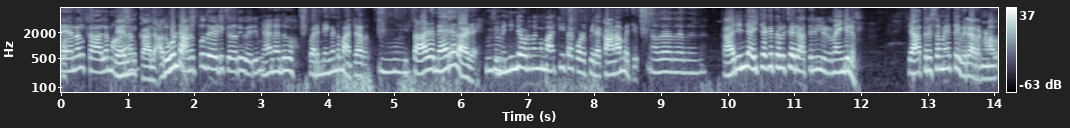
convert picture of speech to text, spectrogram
വേനൽക്കാലം വേനൽക്കാലം. അതുകൊണ്ടാണ് തണുപ്പ് തേടി കയറി വരും. ഞാനത് വരണ്ടിയും കൊണ്ട് മാറ്റാറ്. ഈ താഴെ നേരെ താഴെ. സിമെന്റിന്റെ അവിടെ നിന്ന് മാറ്റിയിട്ടാ കുഴപ്പമില്ല. കാണാൻ പറ്റും. അതെ അതെ അതെ കാര്യം ലൈറ്റൊക്കെ തെളിച്ച രാത്രിയിൽ ഇടണമെങ്കിലും രാത്രി സമയത്ത് ഇവരിറങ്ങണത്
